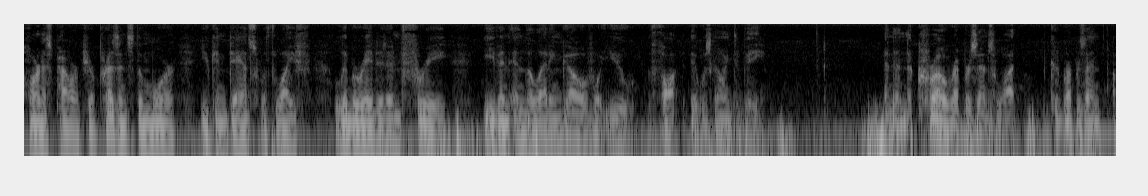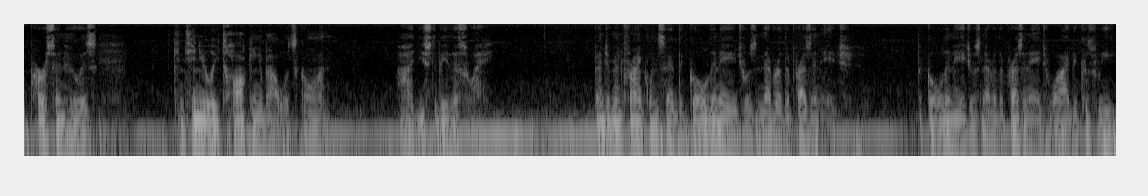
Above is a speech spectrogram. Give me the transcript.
harness power of pure presence, the more you can dance with life, liberated and free, even in the letting go of what you thought it was going to be. And then the crow represents what? Could represent a person who is continually talking about what's gone. Ah, it used to be this way. Benjamin Franklin said the golden age was never the present age. The golden age was never the present age. Why? Because we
